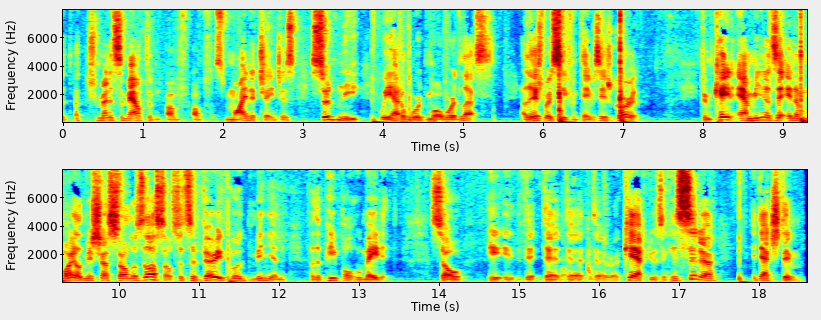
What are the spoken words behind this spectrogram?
a, a, tremendous amount of, of, of, minor changes. Certainly, we had a word more, word less. So it's a very good minion for the people who made it. So the the the the using his siddur, that's him.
